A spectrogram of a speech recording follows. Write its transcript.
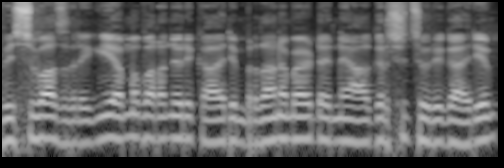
വിശ്വാസത്തിൽ ഈ അമ്മ പറഞ്ഞൊരു കാര്യം പ്രധാനമായിട്ട് എന്നെ ആകർഷിച്ച ഒരു കാര്യം.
